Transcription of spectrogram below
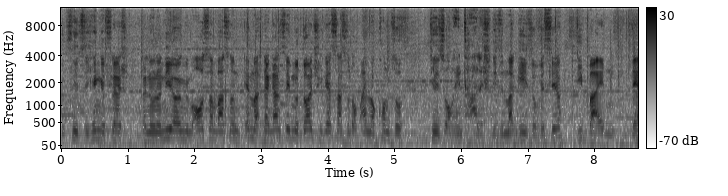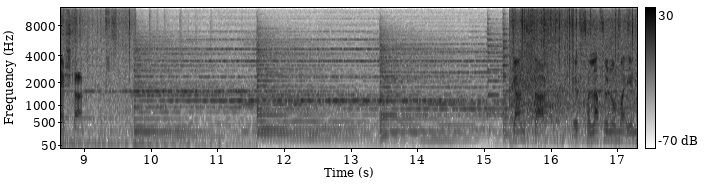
du fühlst dich hingeflasht. Wenn du noch nie irgendwie im Ausland warst und immer dein ganzes Leben nur Deutsch gegessen hast und auf einmal kommt so dieses Orientalische, diese Magie, so wisst ihr? Die beiden sehr stark. Ganz stark. Jetzt Falafel noch mal eben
